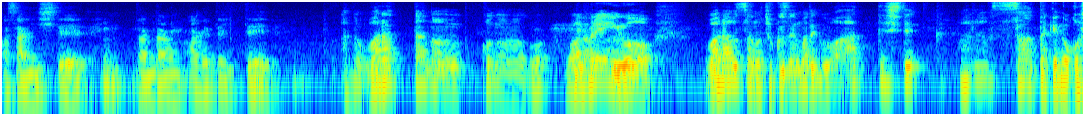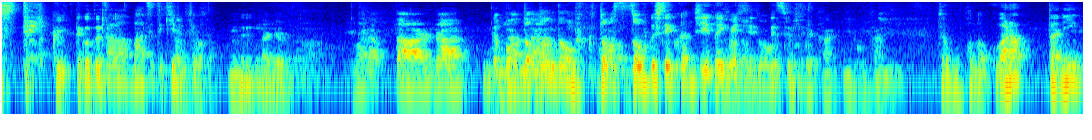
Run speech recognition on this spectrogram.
アサインしてうん。だんだん上げていってあの笑ったのこのわリフレインを笑うさの直前までぐわーってして笑うさだけ残していくってことですあかーバツって切るってこと。うん、だけど笑ったががもうどどんどんどう増幅していく感じのイメージですよね。増幅してかいく感じ。でもこの「笑った」に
